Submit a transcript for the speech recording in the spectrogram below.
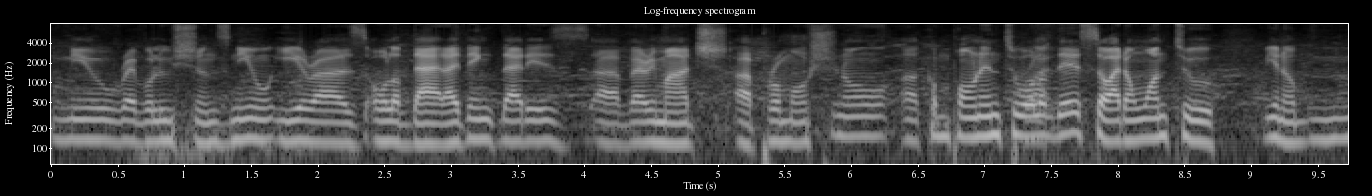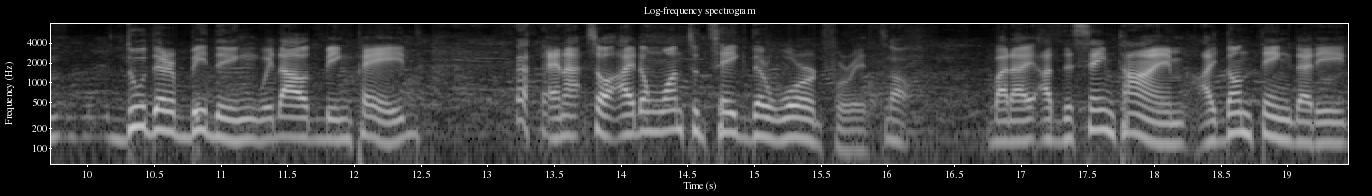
new revolutions, new eras, all of that. I think that is uh, very much a promotional uh, component to all of this. So I don't want to, you know, m- do their bidding without being paid. and I, so I don't want to take their word for it No. but I, at the same time, I don't think that it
